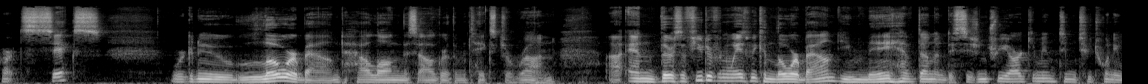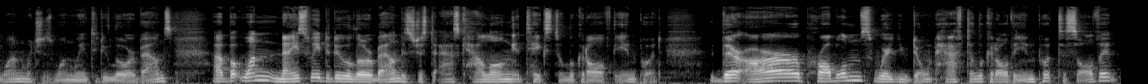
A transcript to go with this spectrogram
Part 6, we're going to lower bound how long this algorithm takes to run. Uh, and there's a few different ways we can lower bound. You may have done a decision tree argument in 221, which is one way to do lower bounds. Uh, but one nice way to do a lower bound is just to ask how long it takes to look at all of the input. There are problems where you don't have to look at all the input to solve it.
